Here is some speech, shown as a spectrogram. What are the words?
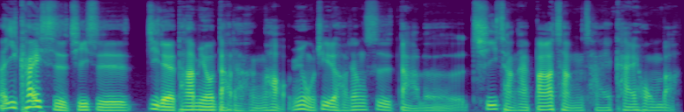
那一开始其实记得他没有打得很好，因为我记得好像是打了七场还八场才开轰吧。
